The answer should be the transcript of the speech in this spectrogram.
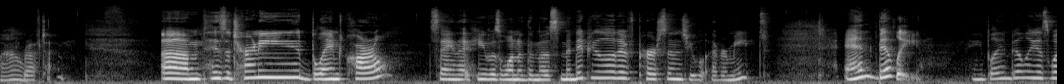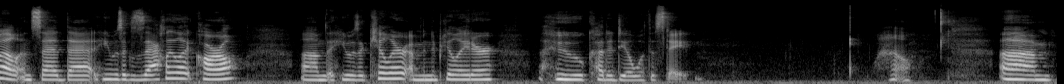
Wow. Rough time. Um, his attorney blamed Carl, saying that he was one of the most manipulative persons you will ever meet. And Billy. He blamed Billy as well and said that he was exactly like Carl, um, that he was a killer, a manipulator who cut a deal with the state. Wow. Um,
